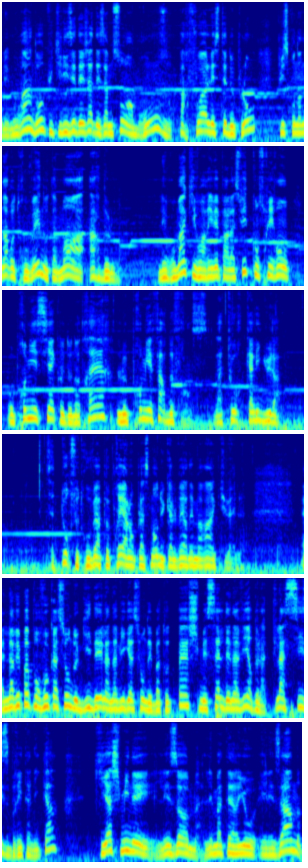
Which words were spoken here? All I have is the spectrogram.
les mourins donc utilisaient déjà des hameçons en bronze, parfois lestés de plomb, puisqu'on en a retrouvé notamment à Ardelot. Les Romains qui vont arriver par la suite construiront au 1er siècle de notre ère le premier phare de France, la tour Caligula. Cette tour se trouvait à peu près à l'emplacement du calvaire des marins actuel. Elle n'avait pas pour vocation de guider la navigation des bateaux de pêche, mais celle des navires de la Classis Britannica, qui acheminaient les hommes, les matériaux et les armes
